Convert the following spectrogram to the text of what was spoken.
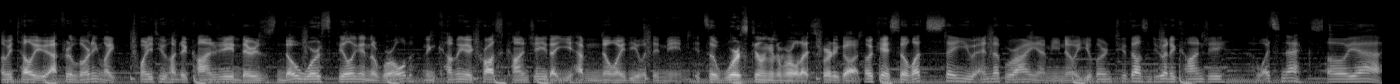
Let me tell you, after learning like 2200 kanji, there's no worse feeling in the world than coming across kanji that you have no idea what they mean. It's the worst feeling in the world, I swear to God. Okay, so let's say you end up where I am, you know, you learn 2200 kanji. What's next? Oh yeah,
